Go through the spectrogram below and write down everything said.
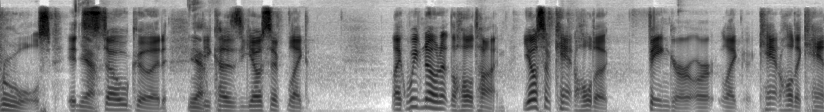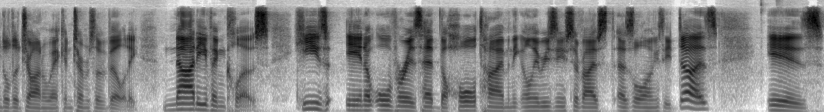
rules it's Yeah. so good Yeah. because Iosef like like we've known it the whole time Iosef can't hold a finger or like can't hold a candle to John Wick in terms of ability not even close he's in over his head the whole time and the only reason he survives as long as he does is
